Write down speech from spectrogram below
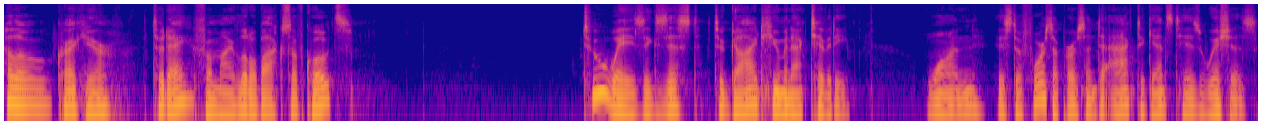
Hello, Craig here. Today, from my little box of quotes Two ways exist to guide human activity. One is to force a person to act against his wishes.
